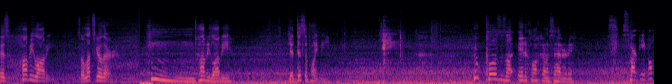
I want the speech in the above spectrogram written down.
is Hobby Lobby. So let's go there. Hmm, Hobby Lobby. You disappoint me. Who closes at 8 o'clock on a Saturday? Smart people.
